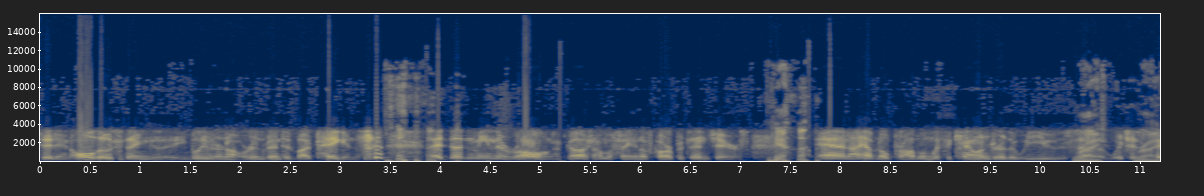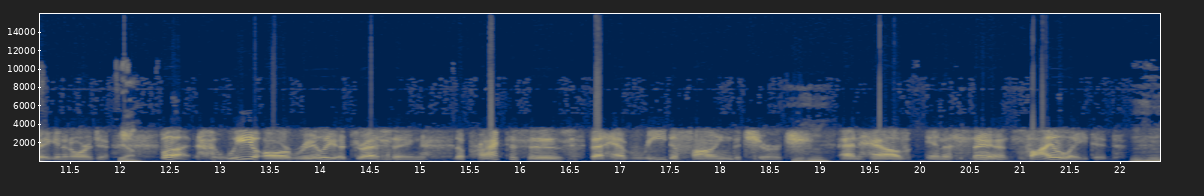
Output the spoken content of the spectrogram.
sit in, all those things, uh, believe it or not, were invented by pagans. that doesn't mean they're wrong. Gosh, I'm a fan of carpets and chairs. Yeah. And I have no problem with the calendar that we use, Right, uh, which is right. pagan in origin. Yeah. But we are really addressing the practices that have redefined the church Mm-hmm. and have, in a sense, violated Mm-hmm.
